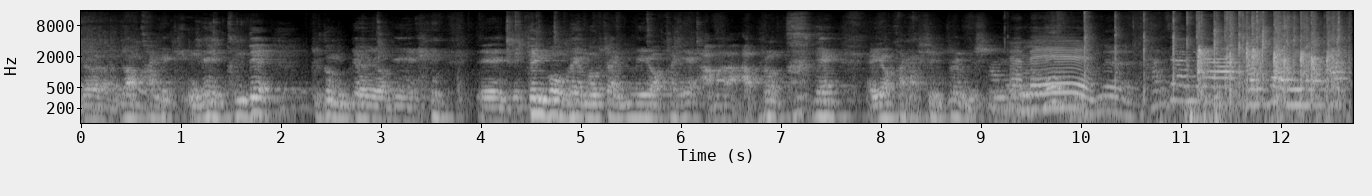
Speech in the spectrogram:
저, 역할이 굉장히 큰데 지금 저 여기 김보배 목사님의 역할이 아마 앞으로 크게 역할하실 줄 믿습니다. 아멘. 감사합니다. 감사합니다. 박수.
